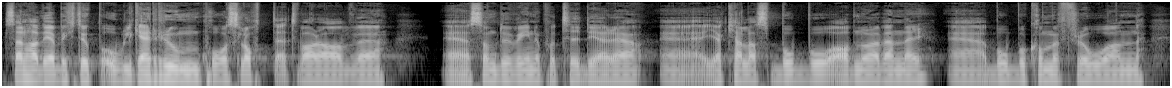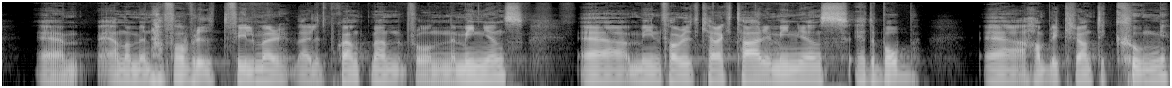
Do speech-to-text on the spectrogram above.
Sen hade jag byggt upp olika rum på slottet, varav, eh, som du var inne på tidigare, eh, jag kallas Bobo av några vänner. Eh, Bobo kommer från eh, en av mina favoritfilmer, det är lite på skämt, men från Minions. Eh, min favoritkaraktär i Minions heter Bob. Eh, han blir krönt till kung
